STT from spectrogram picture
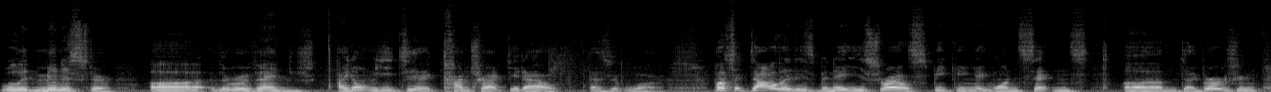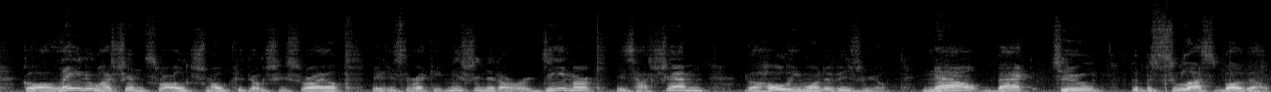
will administer uh, the revenge. I don't need to contract it out, as it were. Pasuk Dalit is Bnei Yisrael speaking a one sentence um, diversion. Go Aleinu Hashem Tzvaot Shmo Kadosh Yisrael. It is the recognition that our Redeemer is Hashem, the Holy One of Israel. Now back to the Basulas Bavel.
